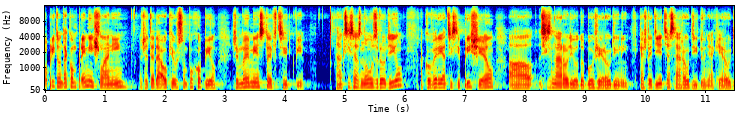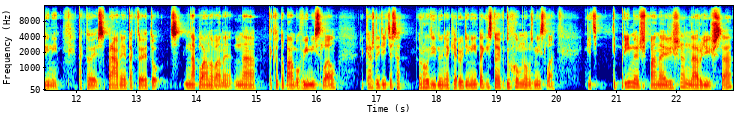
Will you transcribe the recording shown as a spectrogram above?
popri tom takom premýšľaní, že teda, OK, už som pochopil, že moje miesto je v cirkvi. A ak si sa znovu zrodil, ako veriaci si prišiel, a si sa narodil do Božej rodiny. Každé dieťa sa rodí do nejakej rodiny. Tak to je správne, tak to je to naplánované. Na, tak toto Pán Boh vymyslel, že každé dieťa sa rodí do nejakej rodiny, takisto aj v duchovnom zmysle. Keď ty príjmeš Pána Ježiša, narodíš sa,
